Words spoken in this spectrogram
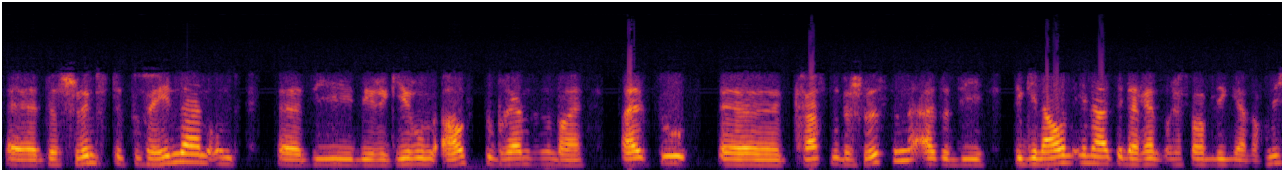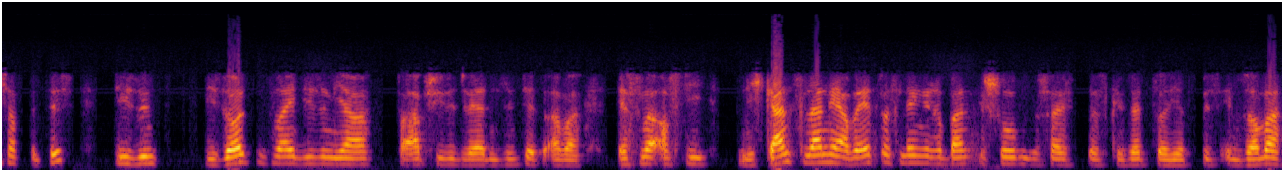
äh, das Schlimmste zu verhindern und äh, die, die Regierung auszubremsen bei allzu äh, krassen Beschlüssen. Also die, die genauen Inhalte der Rentenreform liegen ja noch nicht auf dem Tisch. Die sind, die sollten zwar in diesem Jahr verabschiedet werden, sind jetzt aber erstmal auf die nicht ganz lange, aber etwas längere Band geschoben. Das heißt, das Gesetz soll jetzt bis im Sommer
